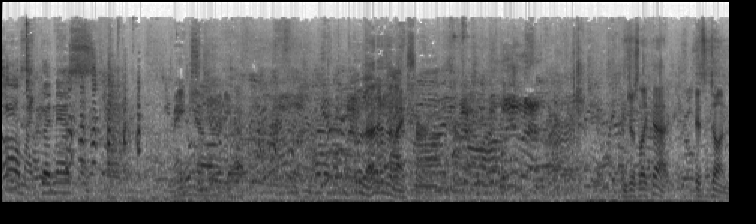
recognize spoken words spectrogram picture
Oh my goodness. Oh, that is a nice shirt. And just like that, it's done.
